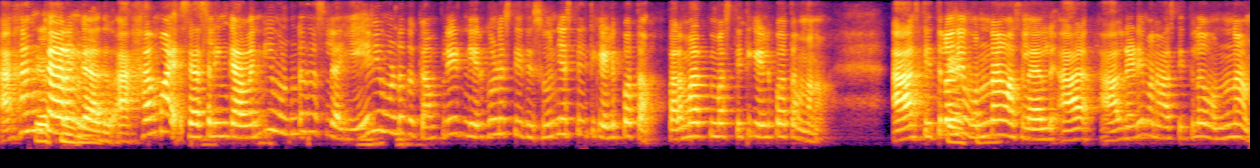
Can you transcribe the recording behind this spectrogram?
అహంకారం మేడం. కాదు. అహం అసలు ఇంకా అవన్నీ ఉండదు అసలు. ఏమీ ఉండదు. కంప్లీట్ నిర్గుణ స్థితి శూన్య స్థితికి వెళ్ళిపోతాం. పరమాత్మ స్థితికి వెళ్ళిపోతాం మనం. ఆ స్థితిలోనే. ఉన్నాం అసలు. ఆల్రెడీ మనం ఆ స్థితిలో ఉన్నాం.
